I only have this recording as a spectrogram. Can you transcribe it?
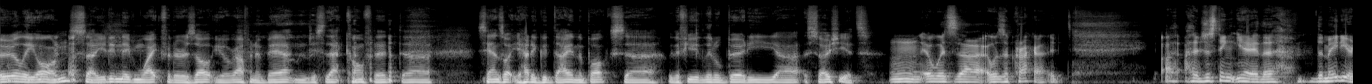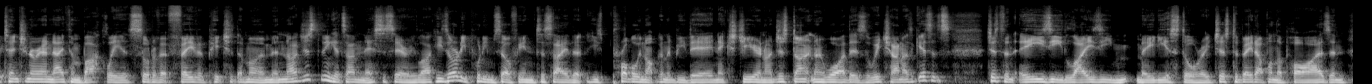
early on, so you didn't even wait for the result. You were up and about and just that confident. Uh, sounds like you had a good day in the box uh, with a few little birdie uh, associates. Mm, it was uh, it was a cracker. It, I, I just think yeah the the media attention around Nathan Buckley is sort of at fever pitch at the moment. I just think it's unnecessary. Like he's already put himself in to say that he's probably not going to be there next year, and I just don't know why there's the witch hunt. I guess it's just an easy, lazy media story just to beat up on the Pies, and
